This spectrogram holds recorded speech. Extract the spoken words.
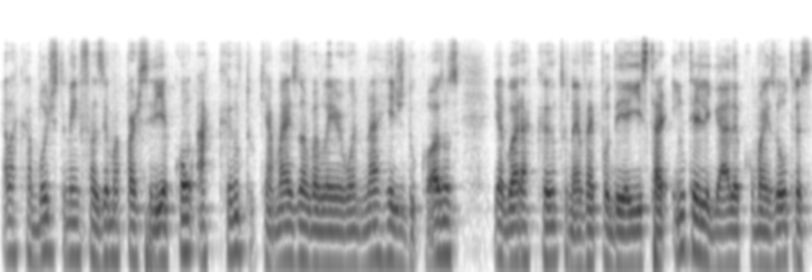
Ela acabou de também fazer uma parceria com a Canto, que é a mais nova Layer One na rede do Cosmos, e agora a Canto né, vai poder aí estar interligada com mais outras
